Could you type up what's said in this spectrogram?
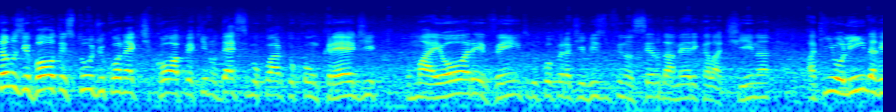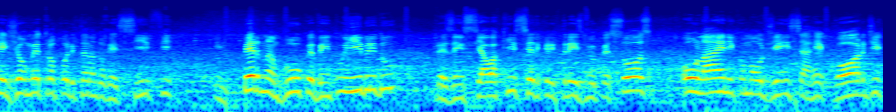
Estamos de volta ao estúdio Connect Cop aqui no 14º Concred, o maior evento do cooperativismo financeiro da América Latina, aqui em Olinda, região metropolitana do Recife, em Pernambuco, evento híbrido, presencial aqui, cerca de 3 mil pessoas, online com uma audiência recorde.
